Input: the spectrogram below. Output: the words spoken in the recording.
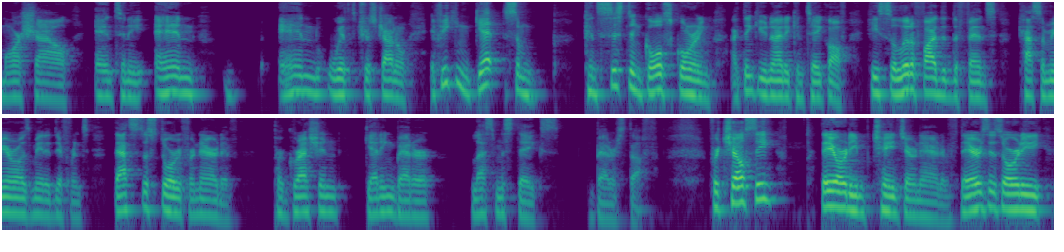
Martial, Antony, and and with Cristiano, if he can get some consistent goal scoring, I think United can take off. He solidified the defense. Casemiro has made a difference. That's the story for narrative. Progression, getting better, less mistakes, better stuff. For Chelsea, they already changed their narrative. Theirs is already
